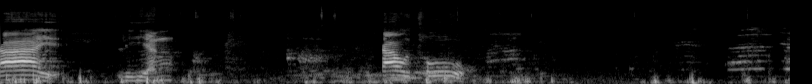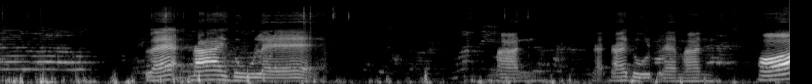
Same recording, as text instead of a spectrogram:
ได้เลี้ยงเจ้าโชค และได้ดูแล มัน และได้ดูแลมัน เพราะ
